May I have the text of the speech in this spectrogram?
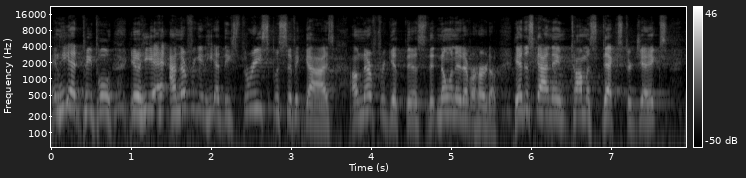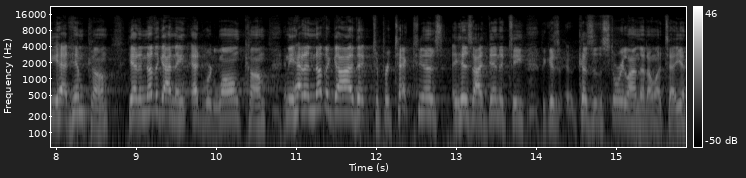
And he had people, you know, he I'll never forget, he had these three specific guys, I'll never forget this, that no one had ever heard of. He had this guy named Thomas Dexter Jakes. He had him come. He had another guy named Edward Long come. And he had another guy that, to protect his, his identity, because, because of the storyline that I want to tell you,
